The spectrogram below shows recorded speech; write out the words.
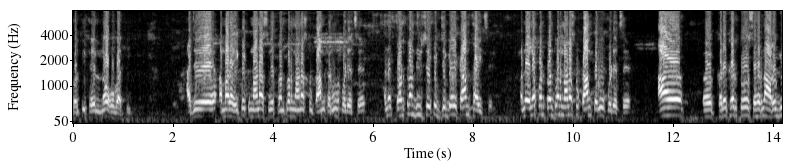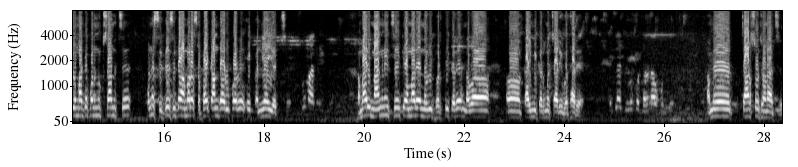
ભરતી થયેલ ન હોવાથી આજે અમારા એક એક માણસ એ ત્રણ ત્રણ માણસનું કામ કરવું પડે છે અને ત્રણ ત્રણ દિવસે એક એક જગ્યાએ કામ થાય છે અને એને પણ ત્રણ ત્રણ માણસનું કામ કરવું પડે છે. આ ખરેખર તો શહેરના આરોગ્ય માટે પણ નુકસાન છે અને સીધે સીધા અમારા સફાઈ કામદાર ઉપર એક અન્યાય જ છે. અમારી માંગણી છે કે અમારે નવી ભરતી કરે નવા કાયમી કર્મચારી વધારે. અમે ચારસો જણા છે.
